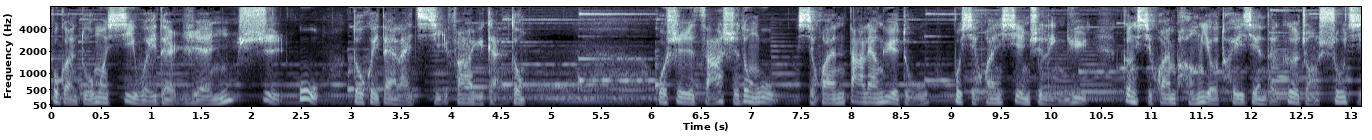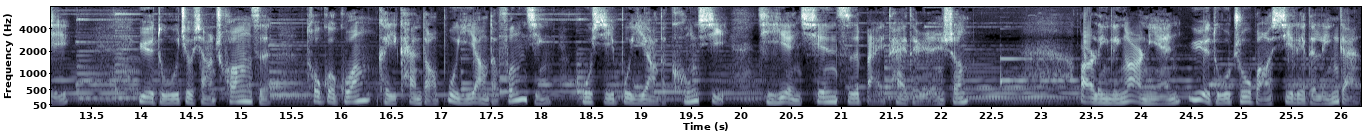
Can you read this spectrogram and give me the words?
不管多么细微的人事物，都会带来启发与感动。我是杂食动物，喜欢大量阅读，不喜欢限制领域，更喜欢朋友推荐的各种书籍。阅读就像窗子，透过光可以看到不一样的风景，呼吸不一样的空气，体验千姿百态的人生。二零零二年，阅读珠宝系列的灵感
